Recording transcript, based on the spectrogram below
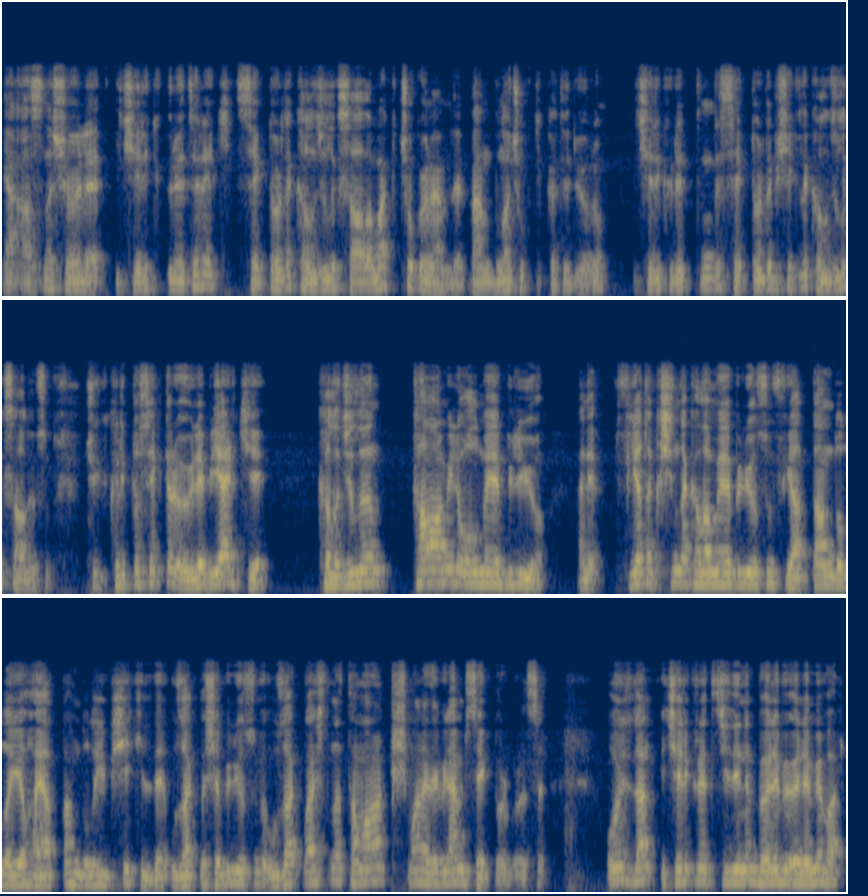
Ya aslında şöyle içerik üreterek sektörde kalıcılık sağlamak çok önemli. Ben buna çok dikkat ediyorum. İçerik ürettiğinde sektörde bir şekilde kalıcılık sağlıyorsun. Çünkü kripto sektörü öyle bir yer ki kalıcılığın tamamıyla olmayabiliyor. Hani fiyat akışında kalamayabiliyorsun. Fiyattan dolayı, hayattan dolayı bir şekilde uzaklaşabiliyorsun ve uzaklaştığında tamamen pişman edebilen bir sektör burası. O yüzden içerik üreticiliğinin böyle bir önemi var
